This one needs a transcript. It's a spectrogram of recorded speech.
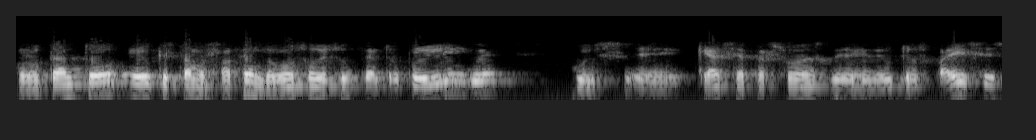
Por lo tanto, é o que estamos facendo. Vos sodes un centro polilingüe, pois eh, que haxa persoas de, de outros países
